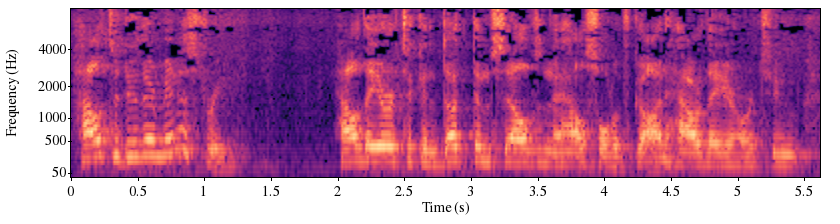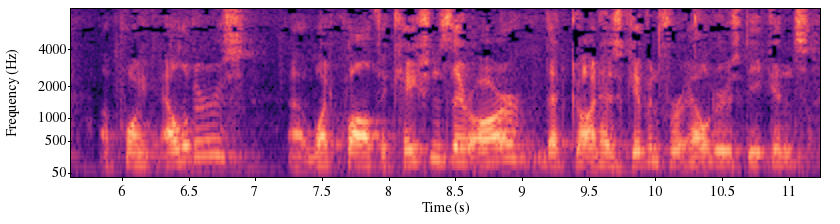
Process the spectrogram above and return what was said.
how to do their ministry, how they are to conduct themselves in the household of God, how they are to appoint elders, uh, what qualifications there are that God has given for elders, deacons,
